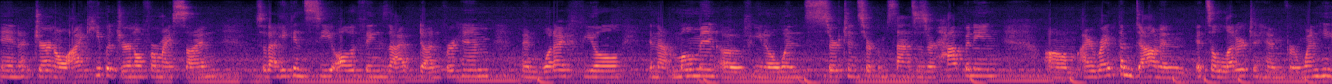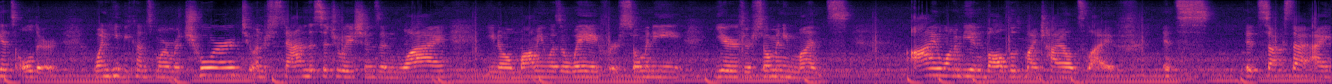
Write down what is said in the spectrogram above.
in a journal. I keep a journal for my son so that he can see all the things that i've done for him and what i feel in that moment of you know when certain circumstances are happening. Um, i write them down and it's a letter to him for when he gets older when he becomes more mature to understand the situations and why you know mommy was away for so many years or so many months I want to be involved with my child's life. It's it sucks that I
